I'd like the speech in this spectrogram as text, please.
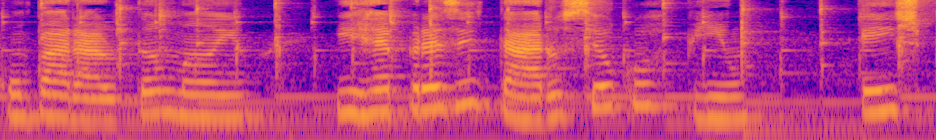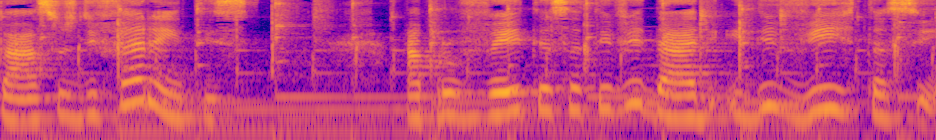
comparar o tamanho e representar o seu corpinho em espaços diferentes. Aproveite essa atividade e divirta-se!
